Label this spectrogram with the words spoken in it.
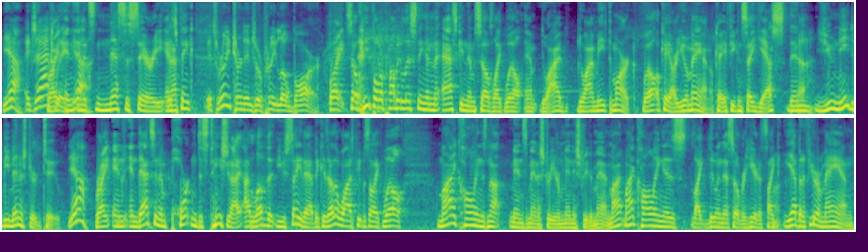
Yeah, exactly. Right. And, yeah. and it's necessary. And I think it's really turned into a pretty low bar. right. So people are probably listening and asking themselves, like, well, am, do I do I meet the mark? Well, okay. Are you a man? Okay. If you can say yes, then Yeah. you need to be ministered to. Yeah. Right. And and that's an important distinction. I, I love that you say that because otherwise people say like, well. My calling is not men's ministry or ministry to men. My, my calling is like doing this over here. It's like, yeah, but if you're a man,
